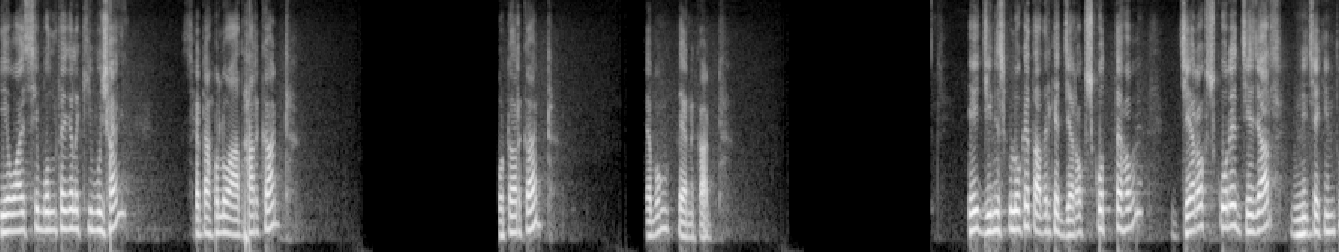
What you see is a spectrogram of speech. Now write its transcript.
কে ওয়াইসি বলতে গেলে কি বোঝায় সেটা হলো আধার কার্ড, ভোটার কার্ড এবং প্যান কার্ড। এই জিনিসগুলোকে তাদেরকে জেরক্স করতে হবে। জেরক্স করে যে যার নিচে কিন্তু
